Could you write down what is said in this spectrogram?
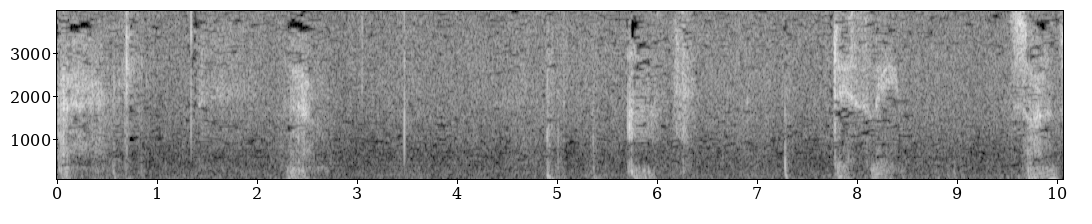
Silence.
